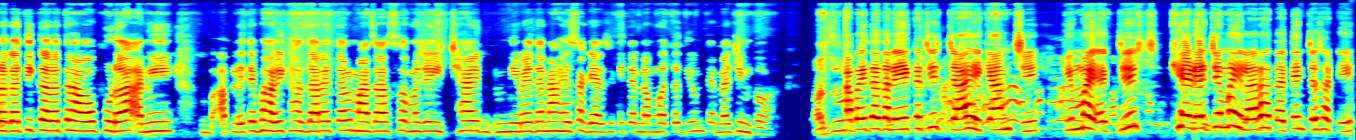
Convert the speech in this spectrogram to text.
प्रगती करत राहावं पुढं आणि आपले ते भावी खासदार आहेत तर माझं असं म्हणजे इच्छा आहे निवेदन आहे सगळ्याचे की त्यांना मत देऊन त्यांना जिंकवा. अजून? अभयदादाला एकच इच्छा आहे की आमची की मै- जे खेड्यात जे महिला राहतात त्यांच्यासाठी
